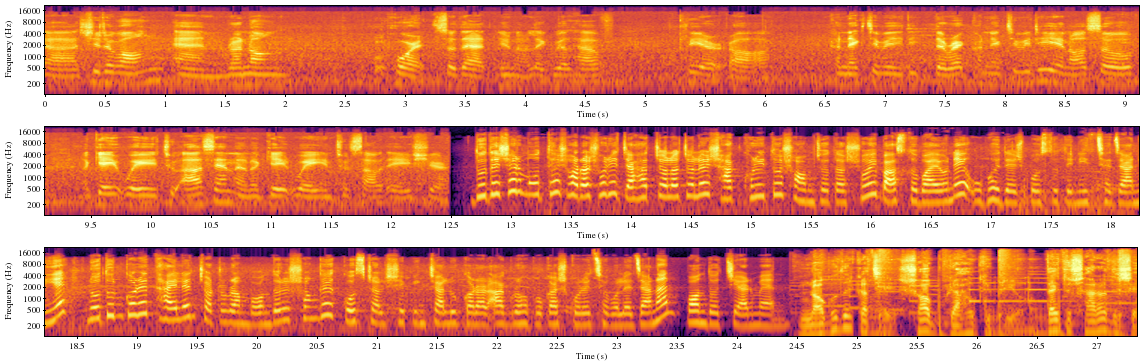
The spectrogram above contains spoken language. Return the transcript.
uh, uh, Connectivity, direct connectivity, and also a gateway to ASEAN and a gateway into South Asia. দুদেশের মধ্যে সরাসরি জাহাজ চলাচলের স্বাক্ষরিত সমঝোতা সই বাস্তবায়নে উভয় দেশ প্রস্তুতি নিচ্ছে জানিয়ে নতুন করে থাইল্যান্ড চট্টগ্রাম বন্দরের সঙ্গে কোস্টাল শিপিং চালু করার আগ্রহ প্রকাশ করেছে বলে জানান বন্দর চেয়ারম্যান। নগদের কাছে সব গ্রাহকই প্রিয় তাই তো সারা দেশে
